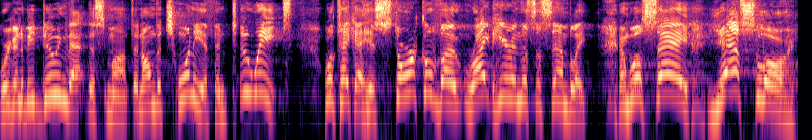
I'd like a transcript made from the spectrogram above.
We're going to be doing that this month. And on the 20th, in two weeks, we'll take a historical vote right here in this assembly. And we'll say, Yes, Lord,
